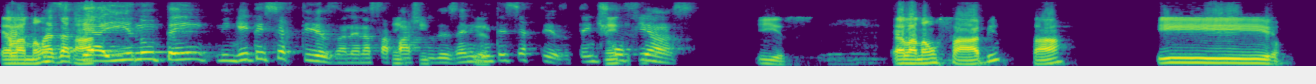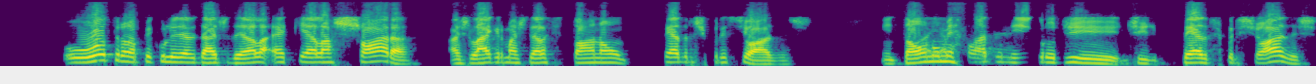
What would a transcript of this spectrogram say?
Ela não Mas sabe. até aí não tem. Ninguém tem certeza, né? Nessa parte do desenho, ninguém tem certeza. Tem desconfiança. Isso. Ela não sabe, tá? E outra peculiaridade dela é que ela chora, as lágrimas dela se tornam pedras preciosas. Então, no mercado foda. negro de, de pedras preciosas,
